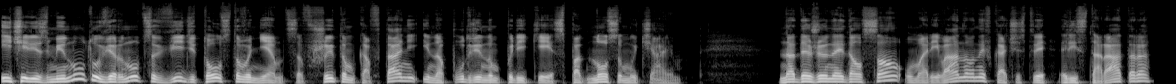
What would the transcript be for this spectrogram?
и через минуту вернуться в виде толстого немца в шитом кафтане и напудренном парике с подносом и чаем. На дежуне дансан у Марьи Ивановны в качестве ресторатора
